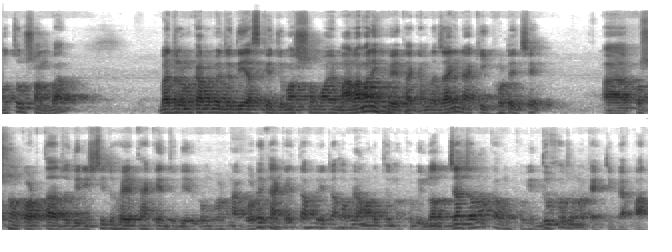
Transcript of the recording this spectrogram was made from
নতুন সংবাদ। বাইতুল মোকারমে যদি আজকে জুমার সময় মারামারি হয়ে থাকে, আমরা জানি না কি ঘটেছে। প্রশ্নকর্তা যদি নিশ্চিত হয়ে থাকেন, যদি এরকম ঘটনা ঘটে থাকে, তাহলে এটা হবে আমাদের জন্য খুবই লজ্জাজনক এবং খুবই দুঃখজনক একটি ব্যাপার।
